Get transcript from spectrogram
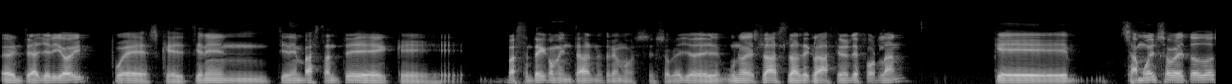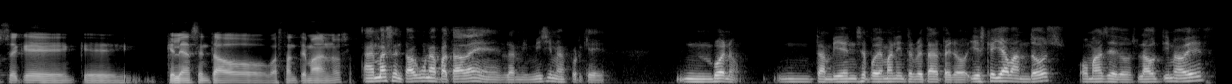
entre ayer y hoy, pues que tienen, tienen bastante que bastante que comentar, no tenemos sobre ello. Uno es las, las declaraciones de Forlán, que Samuel sobre todo sé que, que, le han sentado bastante mal, ¿no? Además sentado alguna patada en las mismísimas, porque, mm, bueno, mm, también se puede malinterpretar, pero y es que ya van dos o más de dos. La última vez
